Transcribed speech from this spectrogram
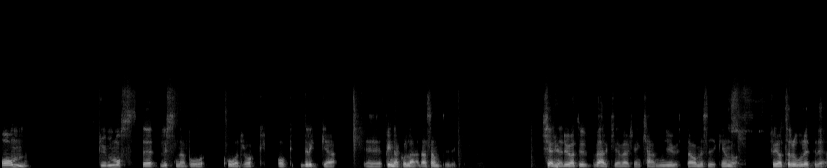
Om du måste lyssna på hårdrock och dricka eh, Pina Colada samtidigt. Känner du att du verkligen, verkligen kan njuta av musiken då? För jag tror inte det.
